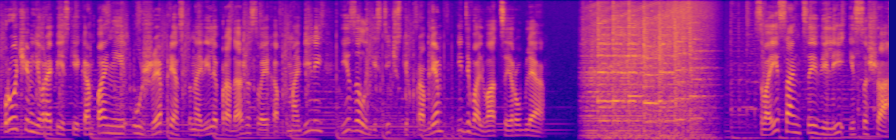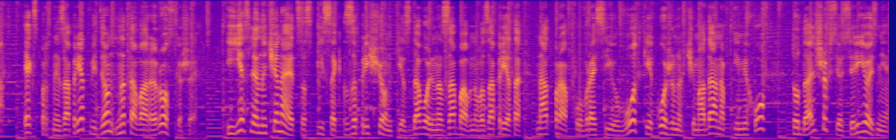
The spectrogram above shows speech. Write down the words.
Впрочем, европейские компании уже приостановили продажи своих автомобилей из-за логистических проблем и девальвации рубля. Свои санкции ввели и США. Экспортный запрет введен на товары роскоши. И если начинается список запрещенки с довольно забавного запрета на отправку в Россию водки, кожаных чемоданов и мехов, то дальше все серьезнее.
